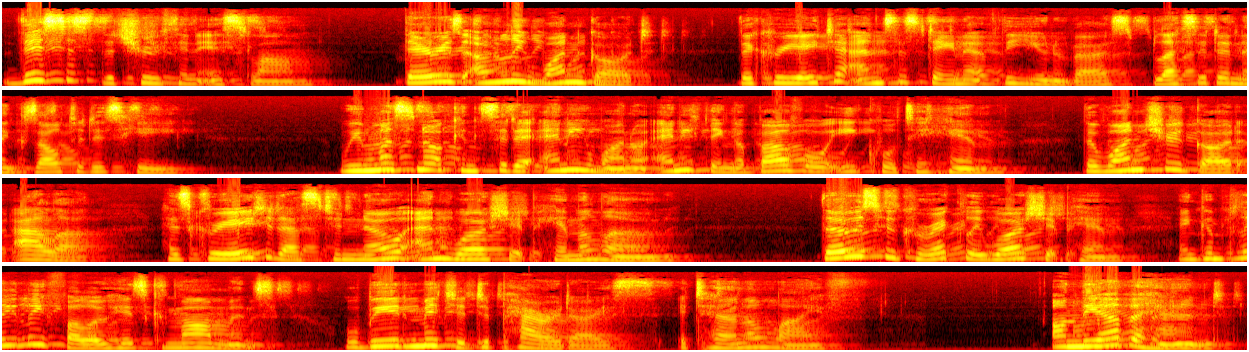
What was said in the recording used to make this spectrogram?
This is the truth in Islam. There is only one God, the creator and sustainer of the universe, blessed and exalted is He. We must not consider anyone or anything above or equal to Him. The one true God, Allah, has created us to know and worship Him alone. Those who correctly worship Him and completely follow His commandments will be admitted to paradise, eternal life. On the other hand,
